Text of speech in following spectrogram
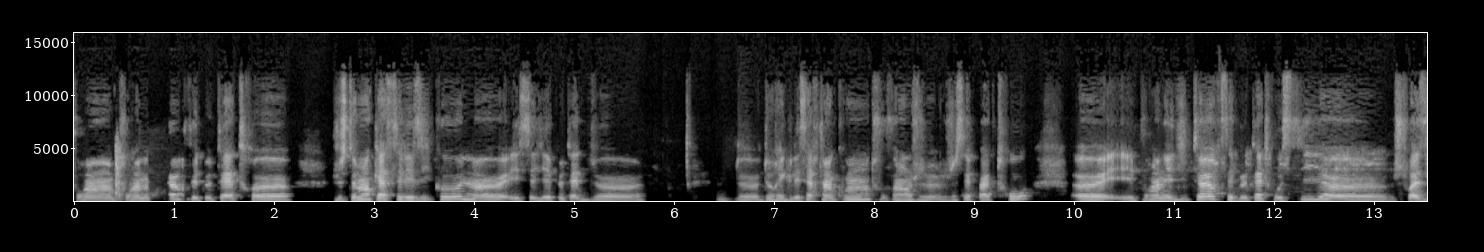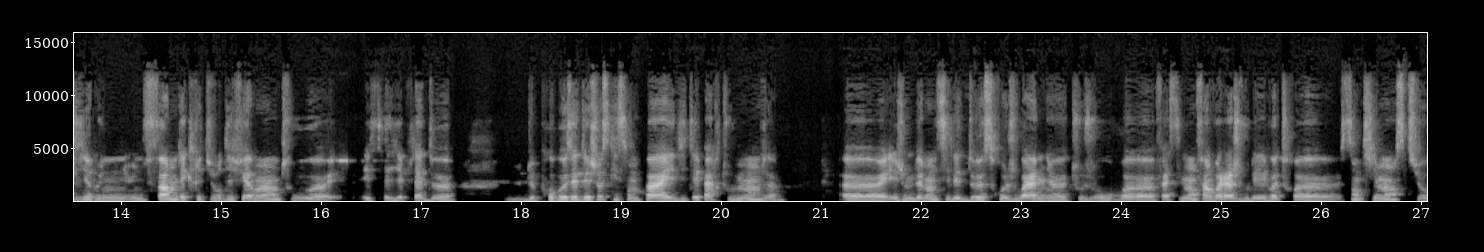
pour un, pour un auteur, c'est peut-être justement casser les icônes, essayer peut-être de, de, régler certains comptes, enfin, je ne sais pas trop. Euh, et pour un éditeur, c'est peut-être aussi euh, choisir une, forme d'écriture différente ou euh, essayer peut-être de, proposer des choses qui ne sont pas éditées par tout le monde. et je me demande si les deux se rejoignent toujours facilement. Enfin voilà, je voulais votre sentiment sur,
